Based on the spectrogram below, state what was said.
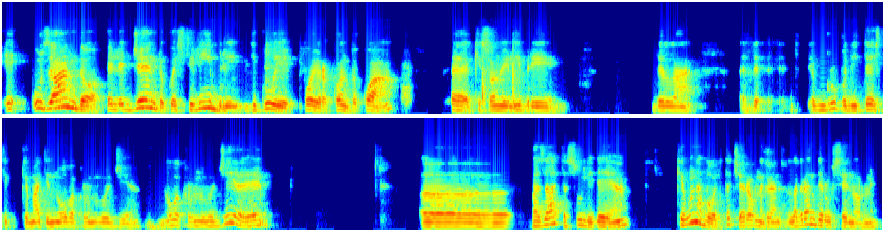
e usando e leggendo questi libri di cui poi racconto qua, eh, che sono i libri della è un gruppo di testi chiamati Nuova Cronologia. Nuova Cronologia è uh, basata sull'idea che una volta c'era una gran, la grande Russia enorme,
